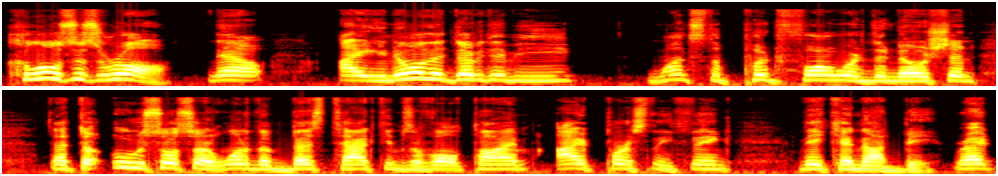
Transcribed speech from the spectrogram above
closes Raw. Now, I know that WWE wants to put forward the notion that the Usos are one of the best tag teams of all time. I personally think they cannot be, right?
